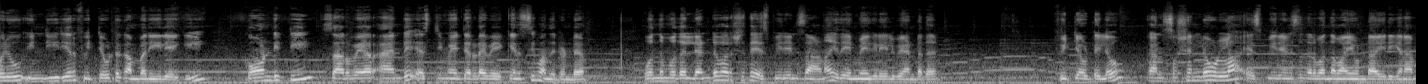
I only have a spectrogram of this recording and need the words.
ഒരു ഇന്റീരിയർ ഫിറ്റ് ഔട്ട് കമ്പനിയിലേക്ക് ക്വാണ്ടിറ്റി സർവെയർ ആൻഡ് എസ്റ്റിമേറ്ററുടെ വേക്കൻസി വന്നിട്ടുണ്ട്. ഒന്ന് മുതൽ രണ്ട് വർഷത്തെ എക്സ്പീരിയൻസ് ആണ് ഇതേ മേഖലയിൽ വേണ്ടത്. ഫിറ്റ് ഔട്ടിലോ കൺസ്ട്രക്ഷനിലോ ഉള്ള എക്സ്പീരിയൻസ് നിർബന്ധമായി ഉണ്ടായിരിക്കണം.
